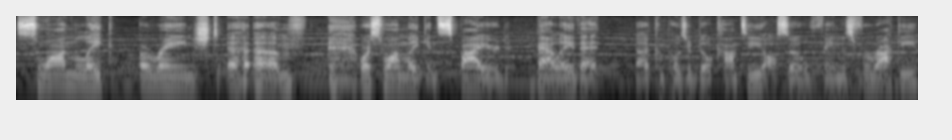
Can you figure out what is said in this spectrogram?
Swan Lake arranged um, or Swan Lake inspired ballet that uh, composer Bill Conti, also famous for Rocky,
